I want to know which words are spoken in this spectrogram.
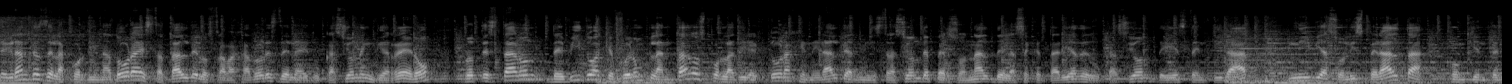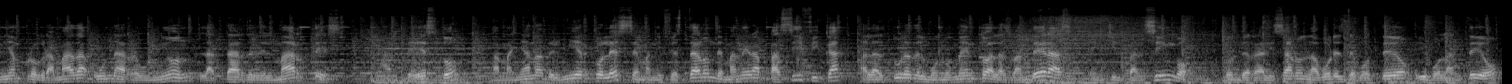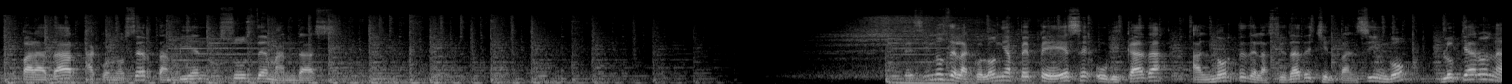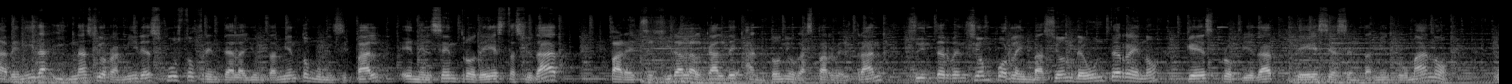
Integrantes de la Coordinadora Estatal de los Trabajadores de la Educación en Guerrero protestaron debido a que fueron plantados por la Directora General de Administración de Personal de la Secretaría de Educación de esta entidad, Nivia Solís Peralta, con quien tenían programada una reunión la tarde del martes. Ante esto, la mañana del miércoles se manifestaron de manera pacífica a la altura del monumento a las banderas en Chilpancingo, donde realizaron labores de boteo y volanteo para dar a conocer también sus demandas. Vecinos de la colonia PPS ubicada al norte de la ciudad de Chilpancingo bloquearon la avenida Ignacio Ramírez justo frente al ayuntamiento municipal en el centro de esta ciudad para exigir al alcalde Antonio Gaspar Beltrán su intervención por la invasión de un terreno que es propiedad de ese asentamiento humano.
